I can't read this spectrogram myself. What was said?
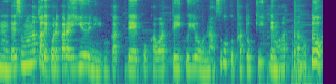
うん、で、その中でこれから EU に向かってこう変わっていくような、すごく過渡期でもあったのと、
